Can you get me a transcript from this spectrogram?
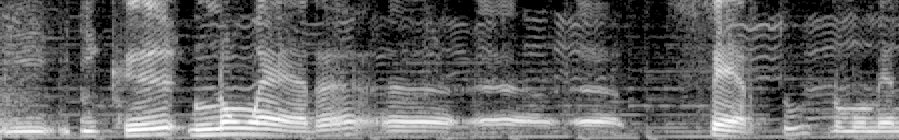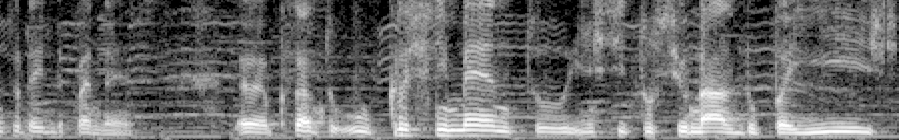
e, e, que não era uh, uh, uh, certo no momento da independência. portanto, o crescimento institucional do país,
